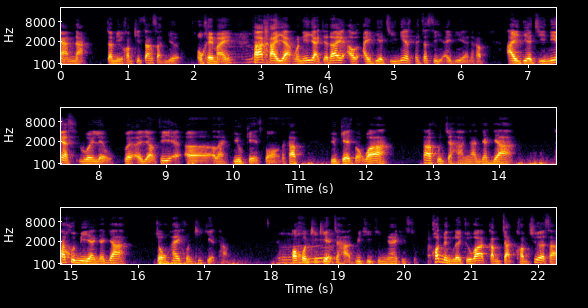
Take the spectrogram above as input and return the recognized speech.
งานหนัก จะมีความคิดสร้างสรรค์เยอะ โอเคไหม ถ้าใครอยากวันนี้อยากจะได้เอาไอเดียจีเนียสไปสักสี่ไอเดียนะครับไอเดียจีเนียสรวยเร็วเอ่ออย่างที่เอ่ออะไรบิลเกตบอกนะครับ บิลเกตบอกว่า ถ้าคุณจะหางานยากๆ ถ้าคุณมีงานยากๆ จงให้คนขี้เกียจทำเพราะคนขี้เกียจจะหาวิธีที่ง่ายที่สุด ข้อหนึ่งเลยคือว่ากำจัดความเชื่อซะ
